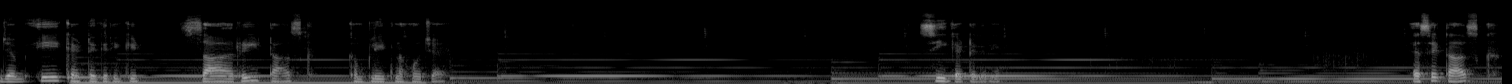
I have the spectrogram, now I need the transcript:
जब ए कैटेगरी की सारी टास्क कंप्लीट ना हो जाए। सी कैटेगरी ऐसे टास्क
